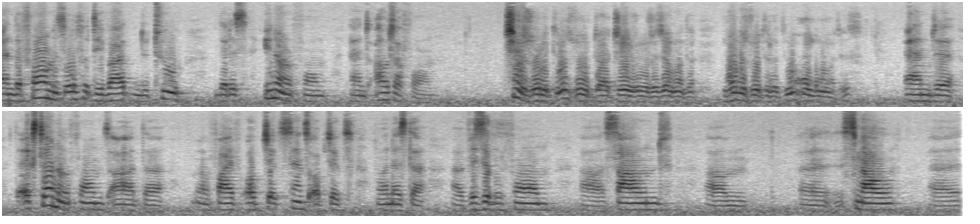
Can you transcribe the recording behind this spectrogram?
And the form is also divided into two, that is inner form and outer form. And uh, the external forms are the uh, five objects, sense objects known as the uh, visible form, sound, um, uh, smell, uh,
